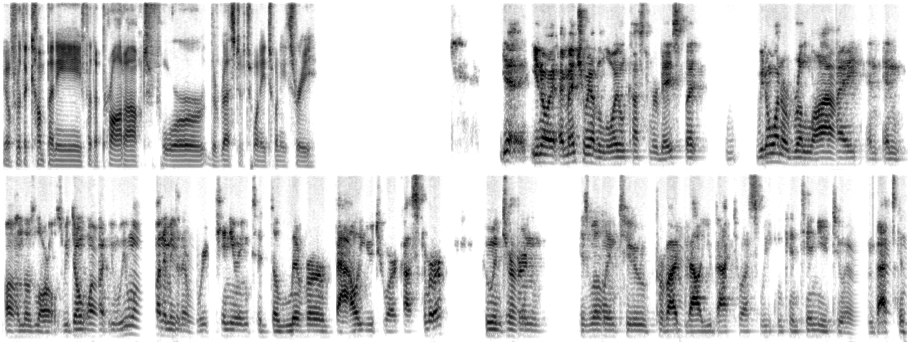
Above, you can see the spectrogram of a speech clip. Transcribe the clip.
you know, for the company, for the product, for the rest of 2023? Yeah, you know, I, I mentioned we have a loyal customer base, but we don't want to rely and, and on those laurels. We don't want we want to make sure that we're continuing to deliver value to our customer, who in turn is willing to provide value back to us. We can continue to invest in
